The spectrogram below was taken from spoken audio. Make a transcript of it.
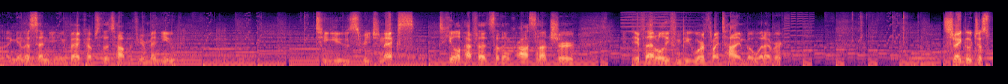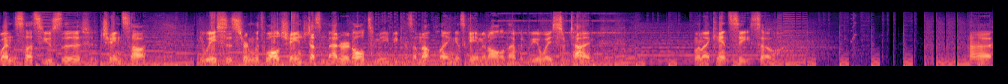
I'm gonna send you back up to the top of your menu to use Region X to heal up after that Southern Cross. Not sure if that'll even be worth my time, but whatever. Strago just went, so let's use the chainsaw. He wasted his turn with wall change, doesn't matter at all to me because I'm not playing his game at all. That would be a waste of time when I can't see, so... Uh,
